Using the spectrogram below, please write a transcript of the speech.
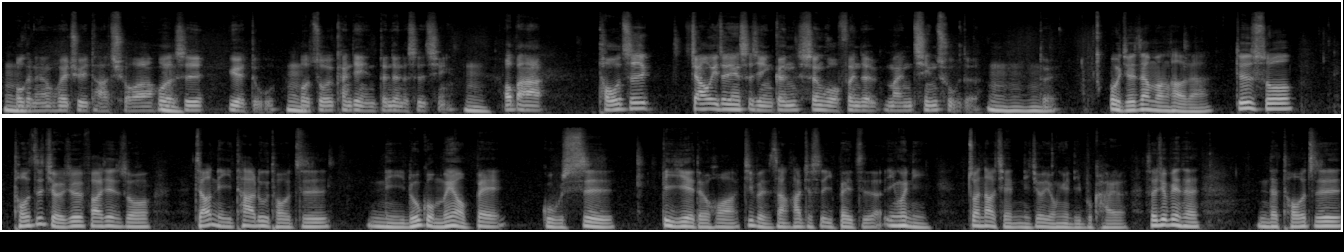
嗯、我可能会去打球啊，或者是阅读，嗯、或者说看电影等等的事情。嗯，我把投资交易这件事情跟生活分的蛮清楚的。嗯嗯嗯，对，我觉得这样蛮好的啊。就是说，投资久了就会发现说，只要你一踏入投资，你如果没有被股市毕业的话，基本上它就是一辈子了。因为你赚到钱，你就永远离不开了。所以就变成你的投资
